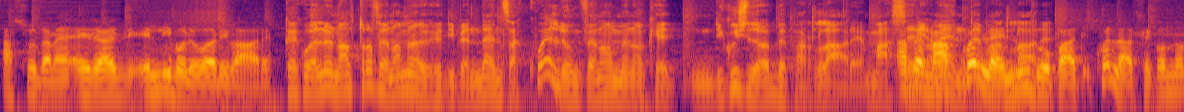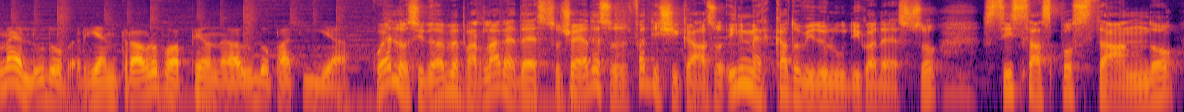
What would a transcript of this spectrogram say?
Assolutamente, e lì volevo arrivare. Che quello è un altro fenomeno che è dipendenza. Quello è un fenomeno che- di cui si dovrebbe parlare, ma Vabbè, ma quella è parlare. ludopatia. Quella secondo me è ludo- rientra proprio appena nella ludopatia. Quello si dovrebbe parlare adesso. Cioè, adesso fateci caso: il mercato videoludico adesso si sta spostando,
